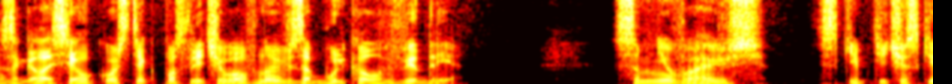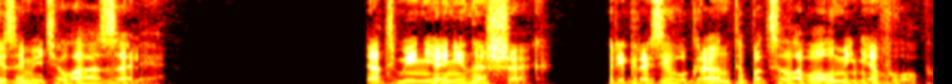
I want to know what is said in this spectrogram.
Заголосил Костик, после чего вновь забулькал в ведре. «Сомневаюсь», — скептически заметила Азалия. «От меня ни на шаг», — пригрозил Грант и поцеловал меня в лоб.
